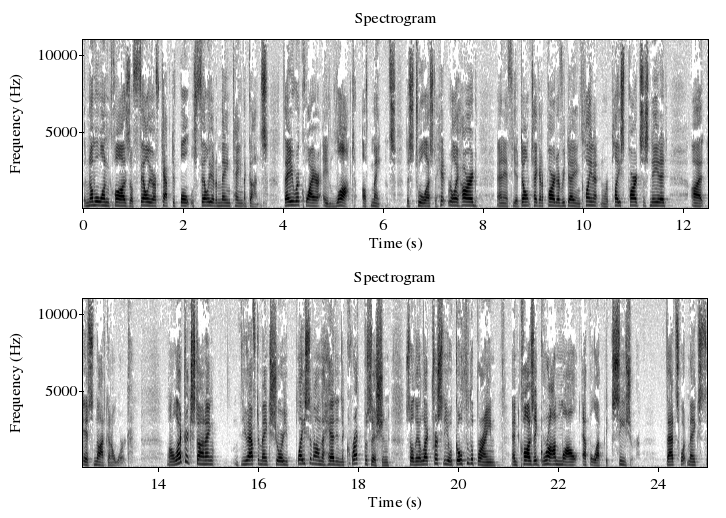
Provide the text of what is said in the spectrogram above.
the number one cause of failure of captive bolt was failure to maintain the guns. They require a lot of maintenance. This tool has to hit really hard, and if you don't take it apart every day and clean it and replace parts as needed, uh, it's not going to work. Now, electric stunning, you have to make sure you place it on the head in the correct position so the electricity will go through the brain and cause a grand mal epileptic seizure. That's what makes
